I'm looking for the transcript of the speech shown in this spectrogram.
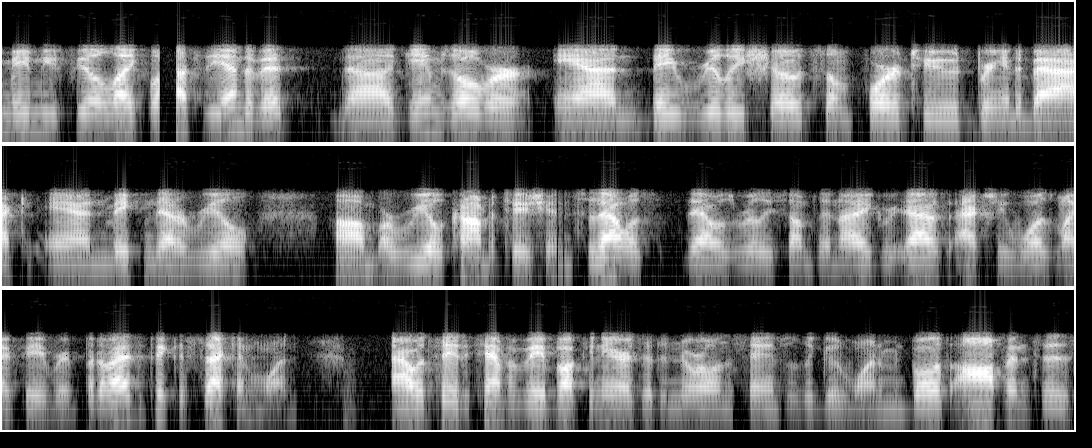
made me feel like well, that's the end of it. Uh, game's over, and they really showed some fortitude bringing it back and making that a real, um, a real competition. So that was that was really something. I agree. That was actually was my favorite. But if I had to pick a second one, I would say the Tampa Bay Buccaneers at the New Orleans Saints was a good one. I mean, both offenses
